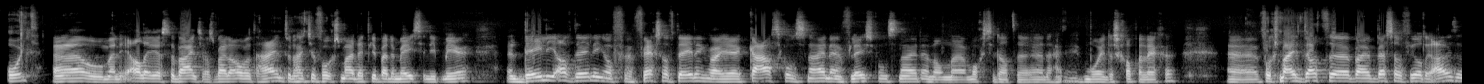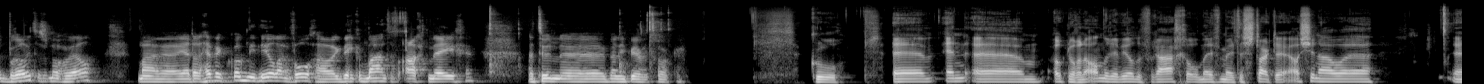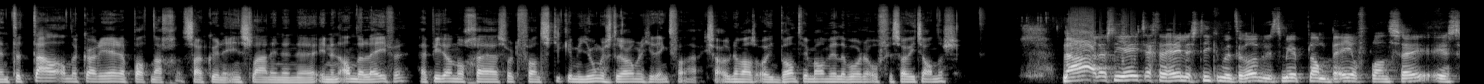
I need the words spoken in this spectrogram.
Ooit? Oh, mijn allereerste baantje was bij de Albert Heijn. Toen had je volgens mij, dat heb je bij de meeste niet meer, een daily afdeling of een versafdeling waar je kaas kon snijden en vlees kon snijden. En dan uh, mocht je dat uh, mooi in de schappen leggen. Uh, volgens mij is dat bij best wel veel eruit. Het brood is er nog wel. Maar ja, dat heb ik ook niet heel lang volgehouden. Ik denk een maand of acht, negen. En toen ben ik weer vertrokken. Cool. Um, en um, ook nog een andere wilde vraag om even mee te starten. Als je nou uh, een totaal ander carrièrepad nog zou kunnen inslaan in een, uh, in een ander leven, heb je dan nog uh, een soort van stiekem jongensdroom dat je denkt van, ah, ik zou ook nog wel eens ooit brandweerman willen worden of zoiets anders? Nou, dat is niet eens echt een hele stiekeme droom. Het is meer plan B of plan C. Is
